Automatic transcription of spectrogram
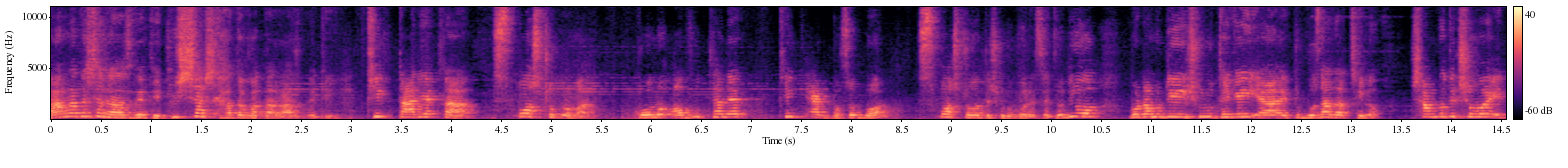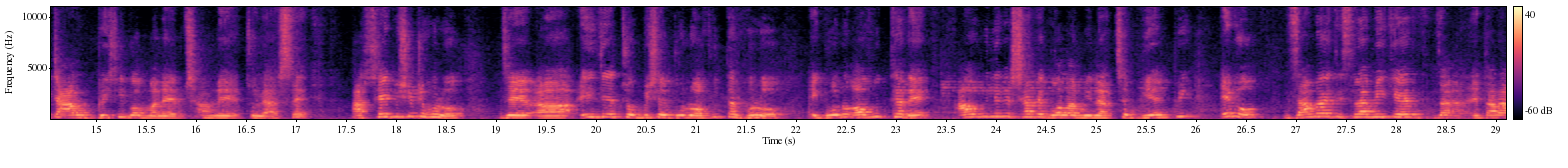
বাংলাদেশের রাজনীতি, বিশ্বাসঘাতকতার রাজনীতি, ঠিক তারই একটা স্পষ্ট প্রমাণ। কোন অভ্যুত্থানের ঠিক এক বছর পর স্পষ্ট হতে শুরু করেছে। যদিও মোটামুটি শুরু থেকেই একটু বোঝা যাচ্ছিল, সাম্প্রতিক সময় এটা আরও বেশি মানে সামনে চলে আসছে। আর সেই বিষয়টি হলো যে এই যে চব্বিশের গণ অভ্যুত্থান হলো, এই গণ অভ্যুত্থানে আওয়ামী লীগের সাথে গলা মিলাচ্ছে বিএনপি এবং জামায়াত ইসলামীকে তারা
